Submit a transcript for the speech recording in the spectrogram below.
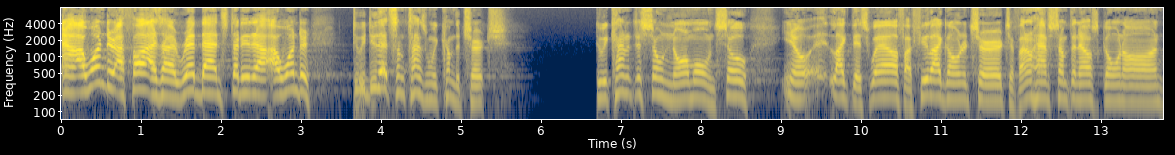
Now, I wonder, I thought as I read that and studied it I wonder, do we do that sometimes when we come to church? Do we kind of just so normal and so you know, like this? Well, if I feel like going to church, if I don't have something else going on,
